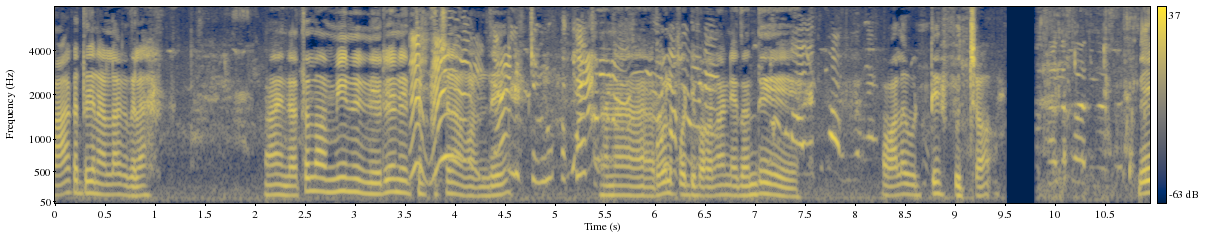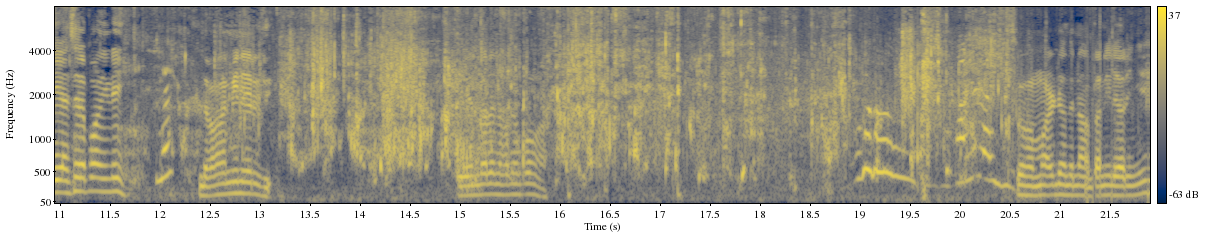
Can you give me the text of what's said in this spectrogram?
பார்க்கறதுக்கு நல்லா இருக்குதுல்ல. ஆ இந்த இடத்துல மீன் நிறைய நேற்று பிடிச்சாங்க வந்து ஆனால் ரோல் போட்டி பார்க்கலாம். நேற்று வந்து வலை விட்டு பிடிச்சோம். டேய் என் சைடில் போங்க டேய். இந்த பக்கம் மீன் இருக்குது இருந்தாலும் இந்த பக்கம் போங்க ஸோ மறுபடியும் வந்து நான் தண்ணியில் இறங்கி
